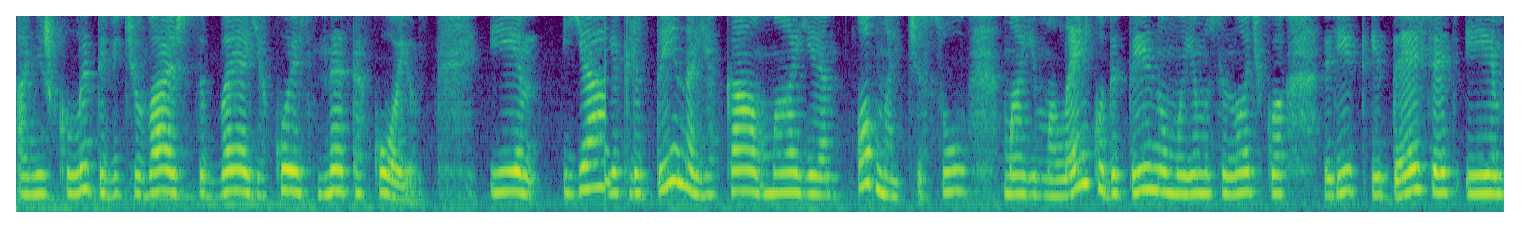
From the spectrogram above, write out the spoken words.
аніж коли ти відчуваєш себе якоюсь не такою. І я, як людина, яка має обмаль часу, має маленьку дитину, моєму синочку рік і 10, і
